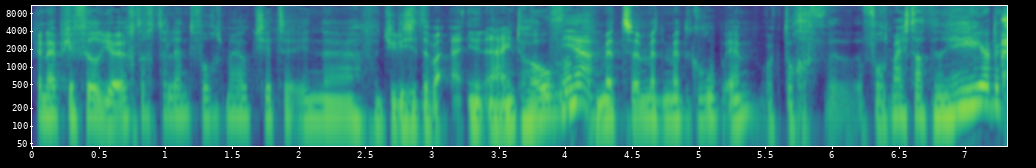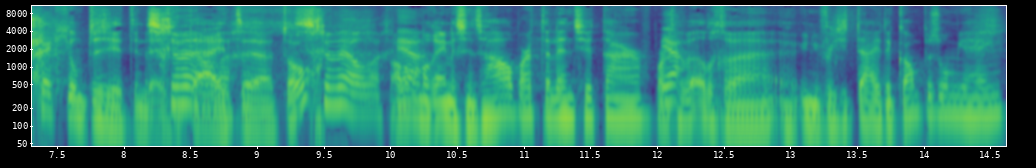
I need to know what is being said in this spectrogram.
En heb je veel jeugdig talent volgens mij ook zitten in... eh, want jullie zitten bij- in Eindhoven Ja. met, eh, met, met groep M. Waar ik toch, eh, volgens mij staat een heerlijk plekje om te zitten in deze geweldig. tijd, is toch? geweldig. Allemaal Ja. nog enigszins haalbaar. Talent zit daar. Een paar Ja. geweldige universiteiten en campus om je heen.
